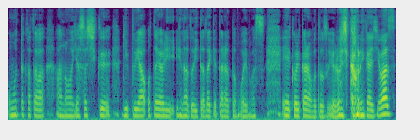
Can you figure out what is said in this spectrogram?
思った方は、あの、優しくリプやお便りなどいただけたらと思います。えーこれからもどうぞよろしくお願いします。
